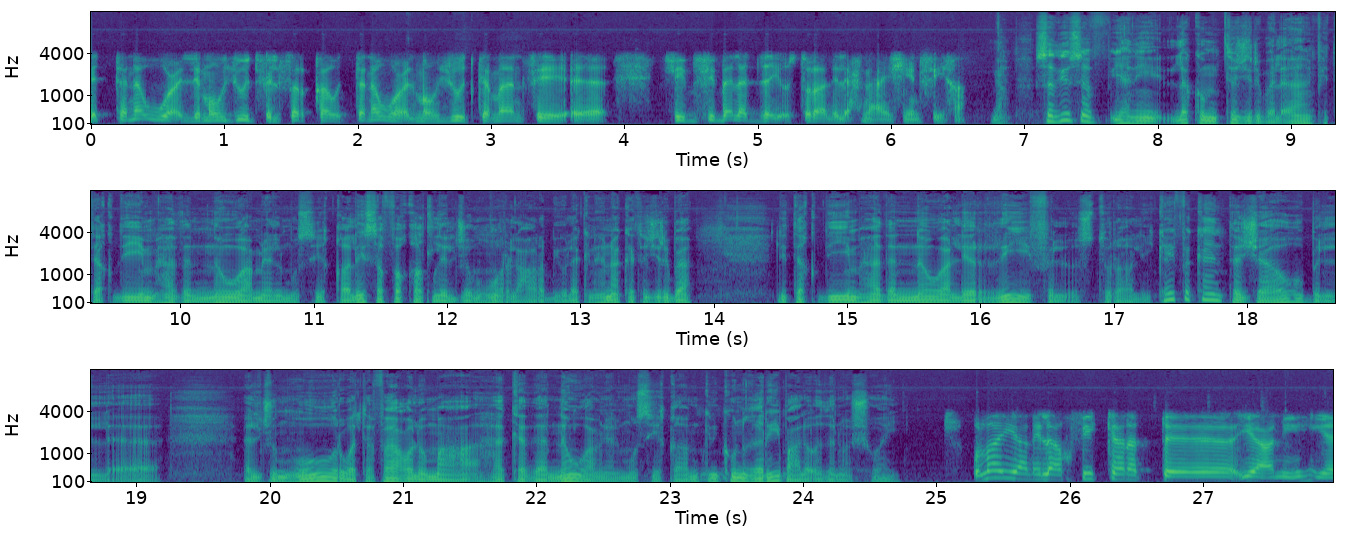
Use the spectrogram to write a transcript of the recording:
التنوع اللي موجود في الفرقة والتنوع الموجود كمان في آه، في في بلد زي أستراليا اللي إحنا عايشين فيها. نعم، أستاذ يوسف يعني لكم تجربة الآن في تقديم هذا النوع من الموسيقى ليس فقط للجمهور العربي ولكن هناك تجربة لتقديم هذا النوع للريف الأسترالي، كيف كان تجاوب الجمهور وتفاعله مع هكذا نوع من الموسيقى؟ يمكن يكون غريب على أذنه شوي. والله يعني لا أخفيك كانت آه، يعني هي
